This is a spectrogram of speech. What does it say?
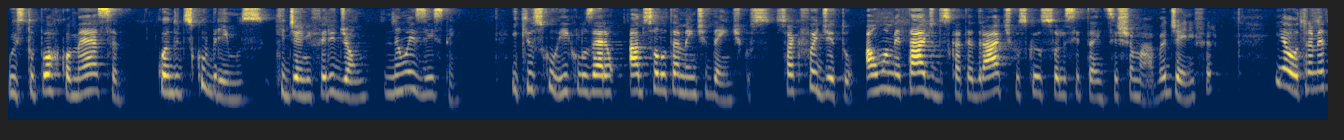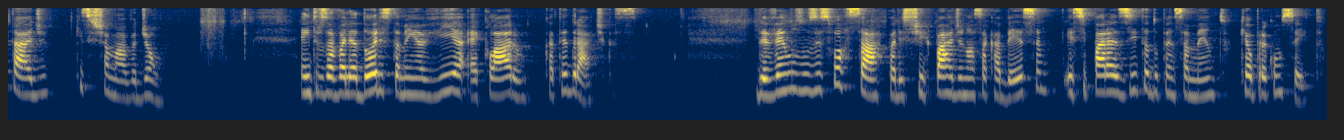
O estupor começa quando descobrimos que Jennifer e John não existem e que os currículos eram absolutamente idênticos. Só que foi dito a uma metade dos catedráticos que o solicitante se chamava Jennifer e a outra metade que se chamava John. Entre os avaliadores também havia, é claro, catedráticas. Devemos nos esforçar para extirpar de nossa cabeça esse parasita do pensamento que é o preconceito.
